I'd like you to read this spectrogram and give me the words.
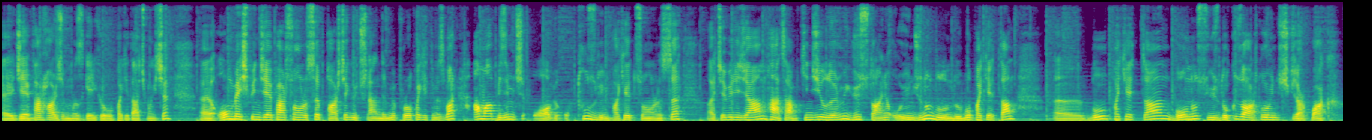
e, cevher harcamamız gerekiyor bu paketi açmak için. E, 15.000 cevher sonrası parça güçlendirme pro paketimiz var ama bizim için o abi 30.000 paket sonrası açabileceğim ha tamam ikinci yıl dönümü 100 tane oyuncunun bulunduğu bu paketten e, bu paketten bonus 109 artı oyuncu çıkacak bak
